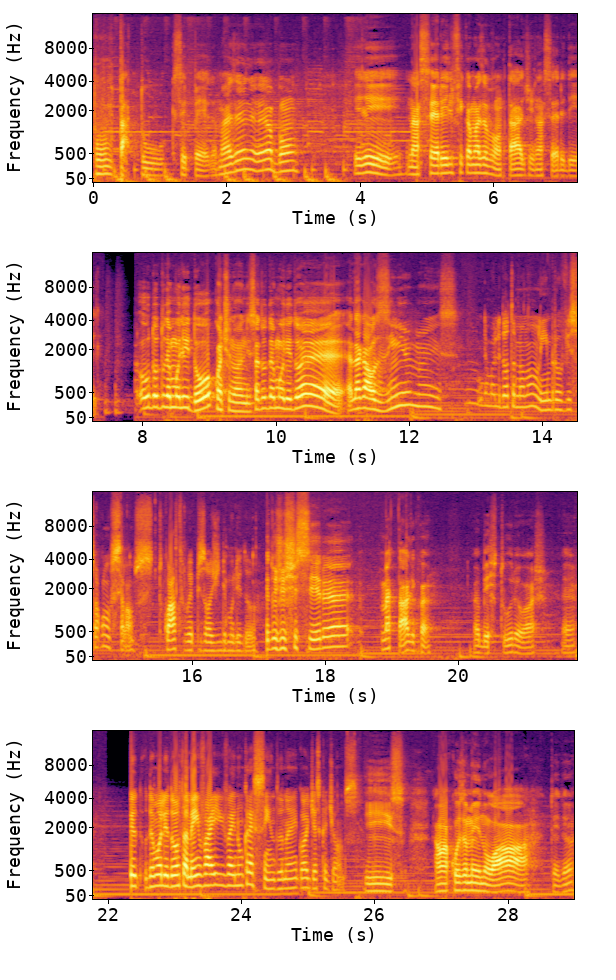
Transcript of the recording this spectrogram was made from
puta ator que você pega, mas ele é bom. Ele na série ele fica mais à vontade na série dele. O do, do Demolidor, continuando isso, a do Demolidor é, é legalzinha, mas. Demolidor também eu não lembro. Eu vi só uns, sei lá, uns quatro episódios de Demolidor. A do Justiceiro é metálica. A abertura, eu acho. É. O Demolidor também vai, vai num crescendo, né? Igual a Jessica Jones. Isso. É uma coisa meio no ar, entendeu?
